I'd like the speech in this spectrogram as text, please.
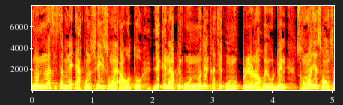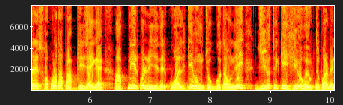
কন্যা সামনে এখন সেই সময় আগত, যেখানে আপনি অন্যদের কাছে অনুপ্রেরণা হয়ে উঠবেন। সমাজে সংসারে সফলতা প্রাপ্তির জায়গায় আপনি এরপর নিজেদের কোয়ালিটি এবং যোগ্যতা অনুযায়ী জিরো থেকে হিরো হয়ে উঠতে পারবেন।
